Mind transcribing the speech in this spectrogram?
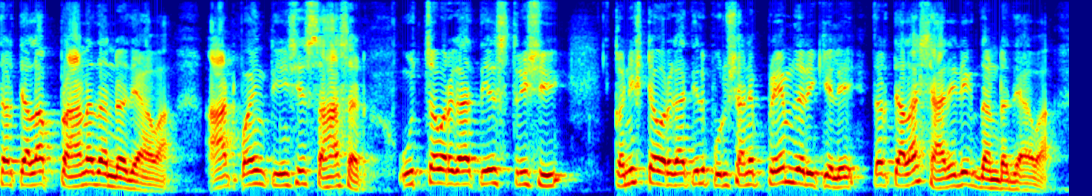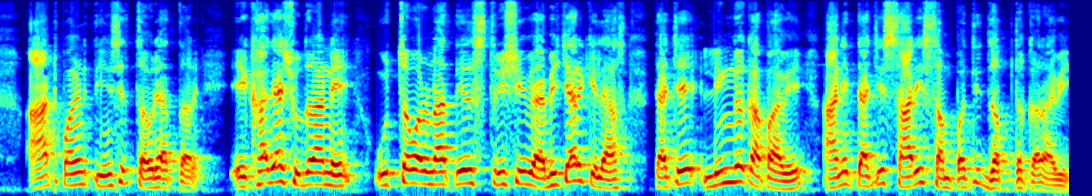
तर त्याला प्राणदंड द्यावा. आठ पॉईंट तीनशे सहासष्ट. उच्च वर्गातील स्त्रीशी कनिष्ठ वर्गातील पुरुषाने प्रेम जरी केले तर त्याला शारीरिक दंड द्यावा. आठ पॉईंट तीनशे चौऱ्याहत्तर. एखाद्या शूद्राने उच्च वर्णातील स्त्रीशी व्याभिचार केल्यास त्याचे लिंग कापावे आणि त्याची सारी संपत्ती जप्त करावी.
